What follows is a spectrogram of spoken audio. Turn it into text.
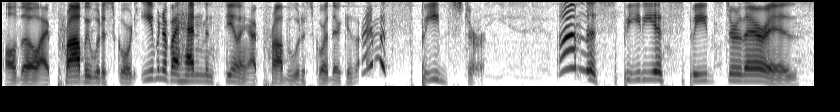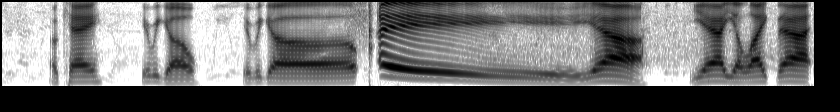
Although I probably would have scored, even if I hadn't been stealing, I probably would have scored there because I'm a speedster. I'm the speediest speedster there is. Okay, here we go. Here we go. Hey! Yeah. Yeah, you like that.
